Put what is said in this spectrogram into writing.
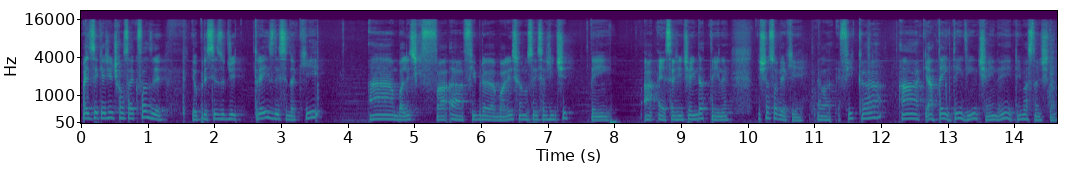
Mas esse aqui a gente consegue fazer. Eu preciso de 3 desse daqui. Ah, balística, a fibra balística, eu não sei se a gente tem. Ah, essa a gente ainda tem, né? Deixa eu só ver aqui. Ela fica... Ah, ah tem, tem 20 ainda. Ih, tem bastante, então.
